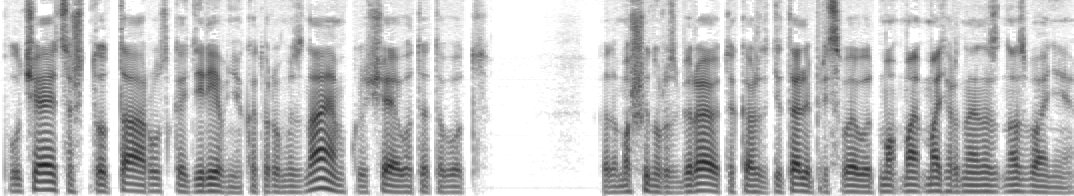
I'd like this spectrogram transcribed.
получается, что та русская деревня, которую мы знаем, включая вот это вот, когда машину разбирают и каждой детали присваивают матерное название,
